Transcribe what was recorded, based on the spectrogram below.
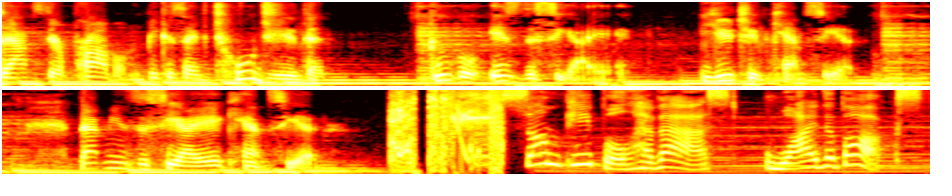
That's their problem because I've told you that Google is the CIA. YouTube can't see it. That means the CIA can't see it. Some people have asked, why the box?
